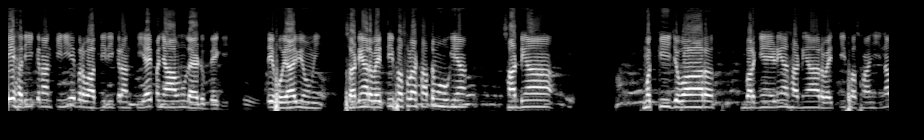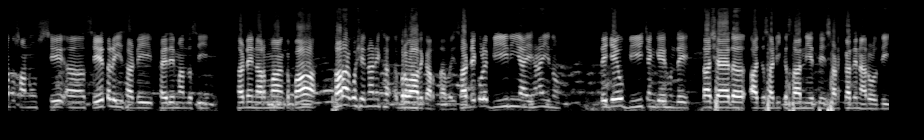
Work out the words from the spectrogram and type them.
ਇਹ ਹਰੀ ਕ੍ਰਾਂਤੀ ਨਹੀਂ ਇਹ ਬਰਬਾਦੀ ਦੀ ਕ੍ਰਾਂਤੀ ਹੈ ਇਹ ਪੰਜਾਬ ਨੂੰ ਲੈ ਡੁੱਬੇਗੀ। ਤੇ ਹੋਇਆ ਵੀ ਉਵੇਂ। ਸਾਡੀਆਂ ਰਵਾਇਤੀ ਫਸਲਾਂ ਖਤਮ ਹੋ ਗਈਆਂ। ਸਾਡੀਆਂ ਮੱਕੀ ਜਵਾਰ ਵਰਗੀਆਂ ਜਿਹੜੀਆਂ ਸਾਡੀਆਂ ਰਵਾਇਤੀ ਫਸਲਾਂ ਸੀ ਜਿਨ੍ਹਾਂ ਤੋਂ ਸਾਨੂੰ ਸਿਹਤ ਲਈ ਸਾਡੀ ਫਾਇਦੇਮੰਦ ਸੀ ਸਾਡੇ ਨਰਮਾ ਕਪਾਹ ਸਾਰਾ ਕੁਝ ਇਹਨਾਂ ਨੇ ਬਰਬਾਦ ਕਰਤਾ ਬਈ। ਸਾਡੇ ਕੋਲੇ ਬੀ ਨਹੀਂ ਆਏ ਹਨਾ ਜਦੋਂ। ਤੇ ਜੇ ਉਹ ਬੀ ਚੰਗੇ ਹੁੰਦੇ ਤਾਂ ਸ਼ਾਇਦ ਅੱਜ ਸਾਡੀ ਕਿਸਾਨੀ ਇੱਥੇ ਸੜਕਾਂ ਤੇ ਨਾ ਰੁਲਦੀ।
